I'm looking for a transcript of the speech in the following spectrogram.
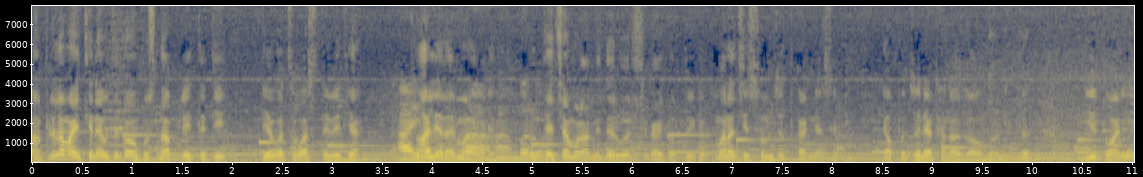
आपल्याला माहिती नाही होती तेव्हापासून आपल्या इथे ती देवाचं वास्तव्य त्या आहे. आलेलं आहे हा, हा, बरोबर. त्याच्यामुळे आम्ही दरवर्षी काय करतो की मनाची समजत काढण्यासाठी आपण जुन्या ठाण्याला जावं म्हणून इथं येतो आणि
